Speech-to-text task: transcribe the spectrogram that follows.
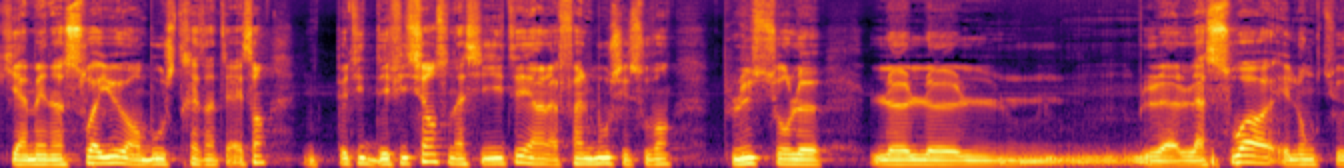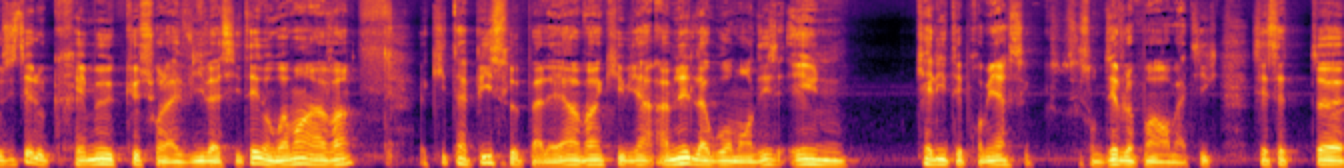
qui amène un soyeux en bouche très intéressant, une petite déficience en acidité. Hein, la fin de bouche est souvent plus sur le le, le, la, soie et l'onctuosité, le crémeux que sur la vivacité. Donc vraiment un vin qui tapisse le palais, un vin qui vient amener de la gourmandise et une qualité première, c'est son développement aromatique. C'est cette euh,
